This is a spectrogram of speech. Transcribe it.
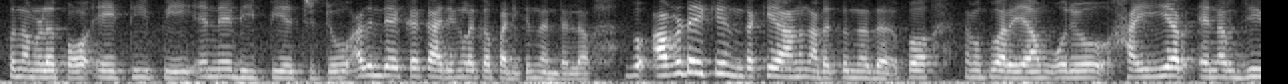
ഇപ്പോൾ നമ്മളിപ്പോൾ A T P N A D P H two അതിന്റെയൊക്കെ കാര്യങ്ങളൊക്കെ പഠിക്കുന്നുണ്ടല്ലോ. അപ്പോൾ അവിടെയൊക്കെ എന്തൊക്കെയാണ് നടക്കുന്നത്? ഇപ്പോൾ നമുക്ക് പറയാം ഒരു ഹയർ എനർജി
